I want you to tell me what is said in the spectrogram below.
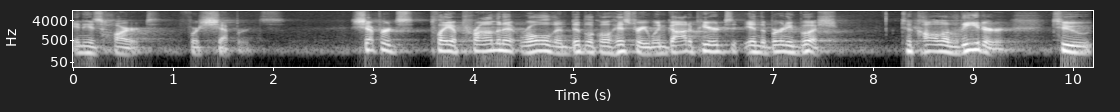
in his heart for shepherds. Shepherds play a prominent role in biblical history. When God appeared in the burning bush to call a leader to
